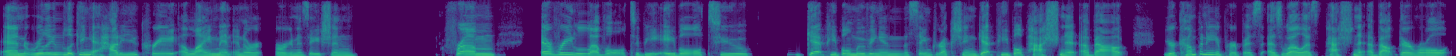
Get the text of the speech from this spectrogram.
and really looking at how do you create alignment in our organization from every level to be able to get people moving in the same direction, get people passionate about your company purpose, as well as passionate about their role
